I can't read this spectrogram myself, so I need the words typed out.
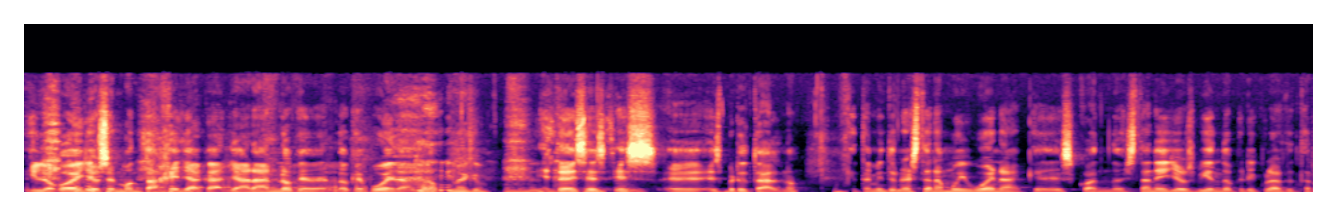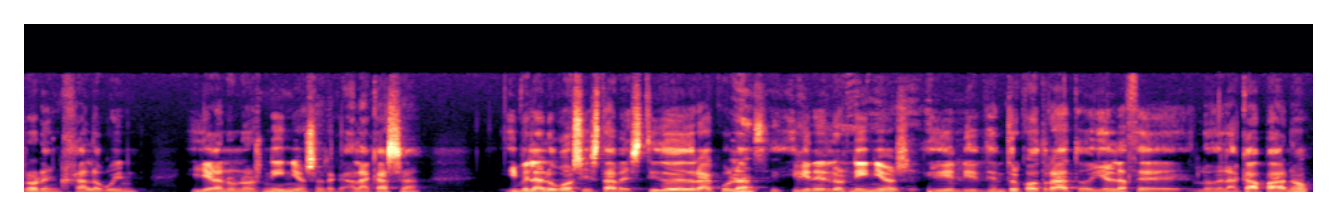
Y luego ellos en montaje ya, ya harán lo que, lo que puedan, ¿no? Que puedan, Entonces sí, es, sí. es, eh, es brutal, ¿no? Que también tiene una escena muy buena, que es cuando están ellos viendo películas de terror en Halloween y llegan unos niños a la casa y Bela Lugosi está vestido de Drácula Ah, y vienen los niños y, y dicen truco o trato y él hace lo de la capa, ¿no?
